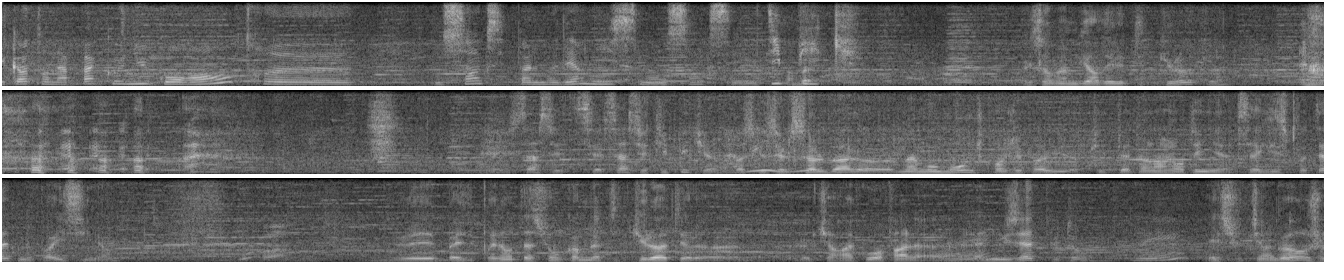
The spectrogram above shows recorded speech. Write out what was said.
Mais quand on n'a pas connu qu'on rentre, euh, on sent que c'est pas le modernisme, on sent que c'est typique. Ils ont même gardé les petites culottes là. Ça c'est c'est- ça c'est typique hein, parce que c'est le seul bal euh, même au monde je crois que j'ai pas vu si, peut-être en Argentine ça existe peut-être mais pas ici hein. Les, bah, des présentations comme la petite culotte et le, le caraco enfin la, la nuisette plutôt Oui. et le soutien-gorge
